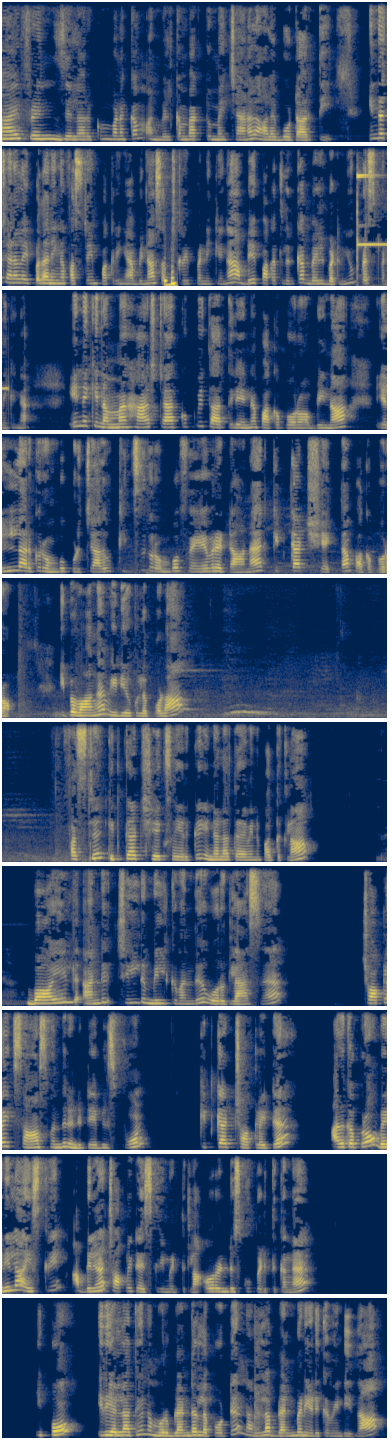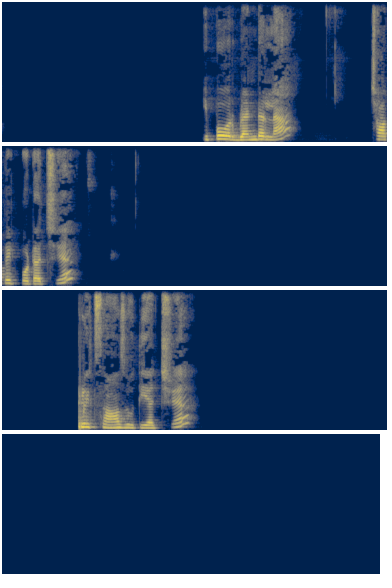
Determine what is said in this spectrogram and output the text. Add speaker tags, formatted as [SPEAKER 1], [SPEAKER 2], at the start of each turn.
[SPEAKER 1] Hi friends எல்லாருக்கும் வணக்கம் and welcome back to my channel all about Aarthi இந்த சேனலை இப்போ தான் நீங்கள் ஃபஸ்ட் டைம் பார்க்குறீங்க அப்படின்னா சப்ஸ்கிரைப் பண்ணிக்கோங்க. அப்படியே பக்கத்தில் இருக்க பெல் பட்டனையும் ப்ரெஸ் பண்ணிக்கோங்க. இன்னைக்கு நம்ம ஹேஷ்டேக் குக் வித் ஆர்த்தியில் என்ன பார்க்க போகிறோம் அப்படின்னா எல்லாருக்கும் ரொம்ப பிடிச்ச அதுவும் கிட்ஸுக்கு ரொம்ப ஃபேவரட்டான கிட்காட் ஷேக் தான் பார்க்க போகிறோம் இப்போ வாங்க வீடியோக்குள்ளே போகலாம் ஃபஸ்ட்டு கிட்காட் ஷேக் செய்யறதுக்கு என்னெல்லாம் தேவைன்னு பார்த்துக்கலாம். பாயில்டு அண்டு சில்டு மில்க் வந்து ஒரு கிளாஸு சாக்லேட் சாஸ் வந்து ரெண்டு டேபிள் ஸ்பூன் கிட்கேட் சாக்லேட்டு அதுக்கப்புறம் வெனிலா ஐஸ்கிரீம் அப்படி இல்லைன்னா சாக்லேட் ஐஸ்கிரீம் எடுத்துக்கலாம். ஒரு ரெண்டு ஸ்கூப் எடுத்துக்கோங்க. இப்போ இது எல்லாத்தையும் நம்ம ஒரு பிளெண்டரில் போட்டு நல்லா பிளெண்ட் பண்ணி எடுக்க வேண்டியதுதான். இப்போ ஒரு பிளெண்டரில் சாக்லேட் போட்டாச்சு. சாக்லேட் சாஸ் ஊற்றியாச்சு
